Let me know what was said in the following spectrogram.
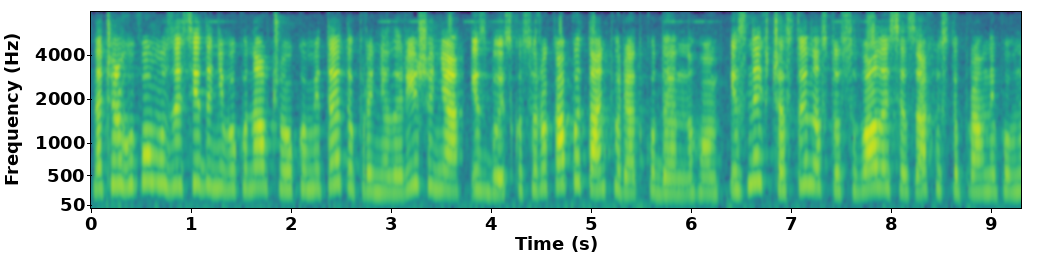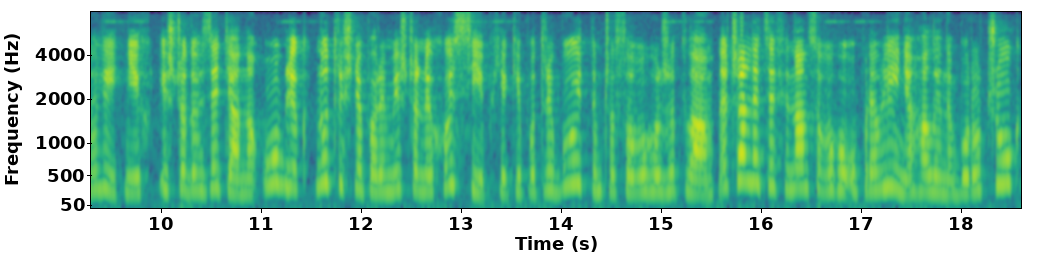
На черговому засіданні виконавчого комітету прийняли рішення із близько 40 питань порядку денного. Із них частина стосувалася захисту прав неповнолітніх і щодо взяття на облік внутрішньо переміщених осіб, які потребують тимчасового житла. Начальниця фінансового управління Галина Борочук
